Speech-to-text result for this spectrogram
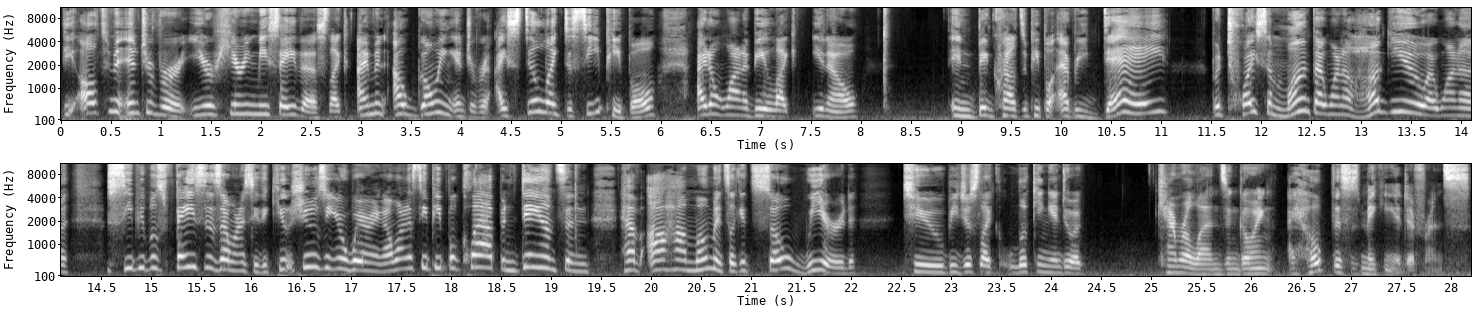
The ultimate introvert. You're hearing me say this. Like, I'm an outgoing introvert. I still like to see people. I don't want to be like, you know, in big crowds of people every day. But twice a month, I want to hug you. I want to see people's faces. I want to see the cute shoes that you're wearing. I want to see people clap and dance and have aha moments. Like it's so weird to be just like looking into a camera lens and going, I hope this is making a difference.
